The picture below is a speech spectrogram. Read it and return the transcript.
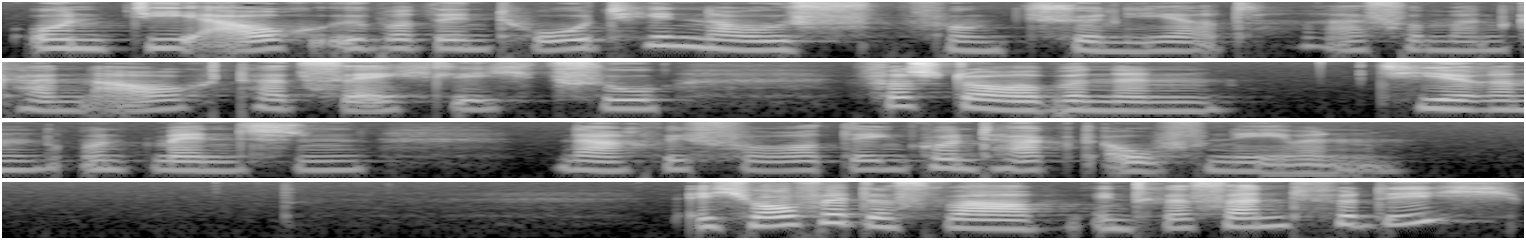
und die auch über den Tod hinaus funktioniert. Also man kann auch tatsächlich zu Verstorbenen Tieren und Menschen nach wie vor den Kontakt aufnehmen. Ich hoffe, das war interessant für dich.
